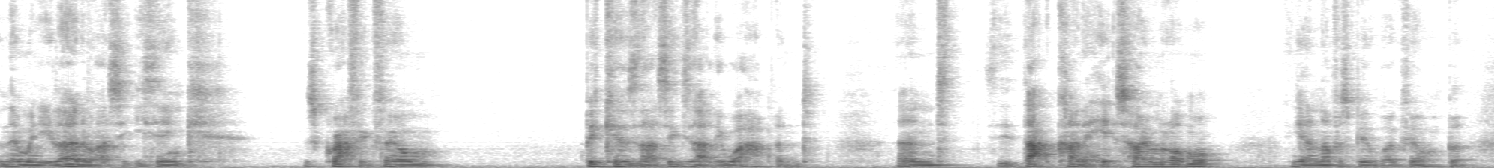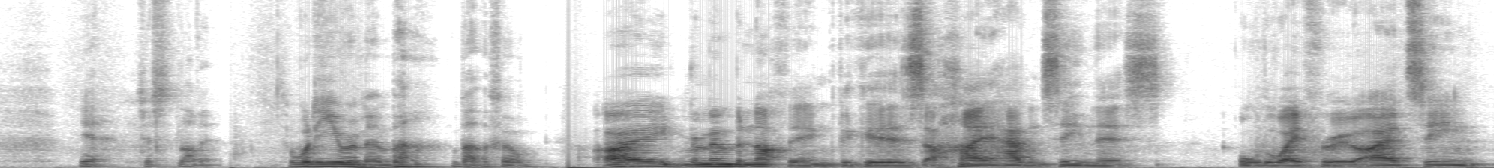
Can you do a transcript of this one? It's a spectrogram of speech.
And then when you learn about it, you think it's graphic film because that's exactly what happened. And that kind of hits home a lot more. Yeah, another Spielberg film, but yeah, just love it. So, what do you remember about the film? I remember nothing because I hadn't seen this all the way through. I had seen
